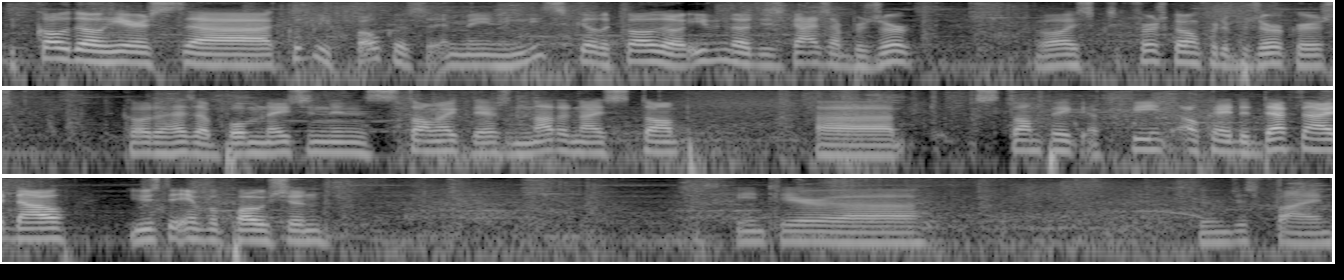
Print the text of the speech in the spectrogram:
The Kodo here is, uh, could be focused. I mean, he needs to kill the Kodo, even though these guys are Berserk. Well, he's first going for the Berserkers. Kodo has Abomination in his stomach. There's another nice stomp. Uh, stomping a Fiend. Okay, the Death Knight now. Use the Invul Potion. This Fiend here uh, doing just fine.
